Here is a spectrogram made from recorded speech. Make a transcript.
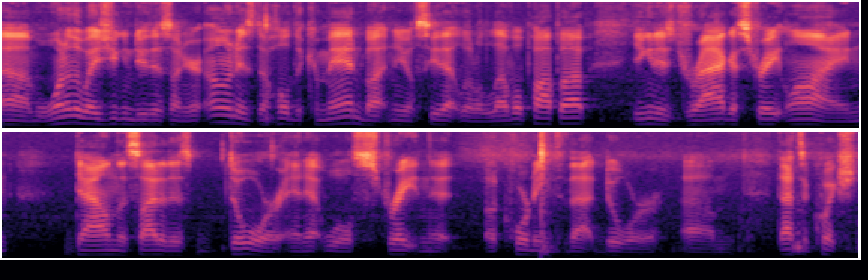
Um, one of the ways you can do this on your own is to hold the command button. You'll see that little level pop up. You can just drag a straight line down the side of this door and it will straighten it according to that door. Um, that's a quick, sh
